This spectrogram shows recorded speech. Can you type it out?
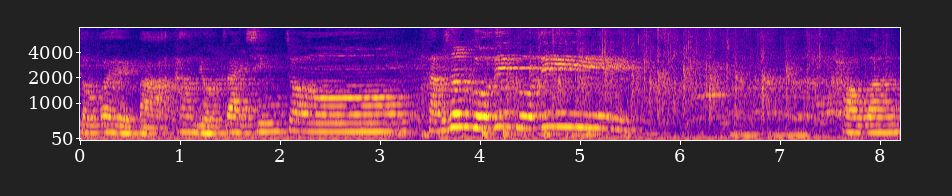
都会把它留在心中。掌声鼓励鼓励。好吧。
